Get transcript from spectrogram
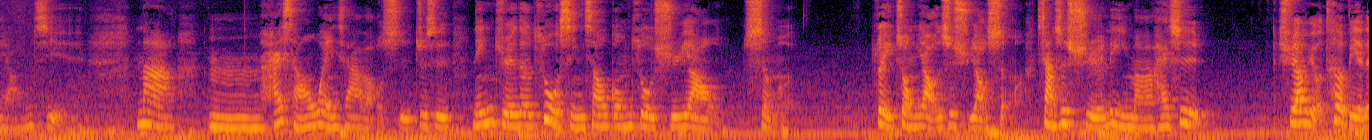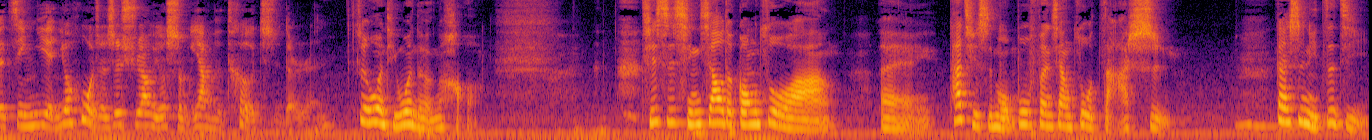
了解。那嗯，还想要问一下老师，就是您觉得做行销工作需要什么？最重要的是需要什么？像是学历吗？还是需要有特别的经验？又或者是需要有什么样的特质的人？这个问题问的很好。其实行销的工作啊，哎，它其实某部分像做杂事，但是你自己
